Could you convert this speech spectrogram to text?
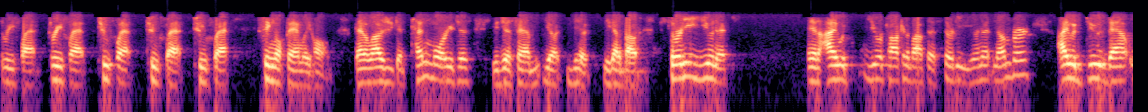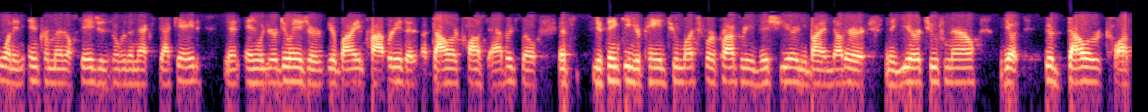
three flat, three flat, two flat, two flat, two flat, single family home. That allows you to get 10 mortgages. You just have, you know, you, know, you got about 30 units. And I would, you were talking about the 30 unit number. I would do that one in incremental stages over the next decade and, and what you're doing is you're you're buying properties at a dollar cost average. So if you're thinking you're paying too much for a property this year and you buy another in a year or two from now, you know you're dollar cost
